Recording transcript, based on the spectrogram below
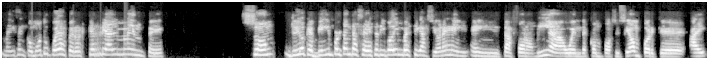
Me dicen, ¿cómo tú puedes? Pero es que realmente son, yo digo que es bien importante hacer este tipo de investigaciones en, en tafonomía o en descomposición, porque hay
